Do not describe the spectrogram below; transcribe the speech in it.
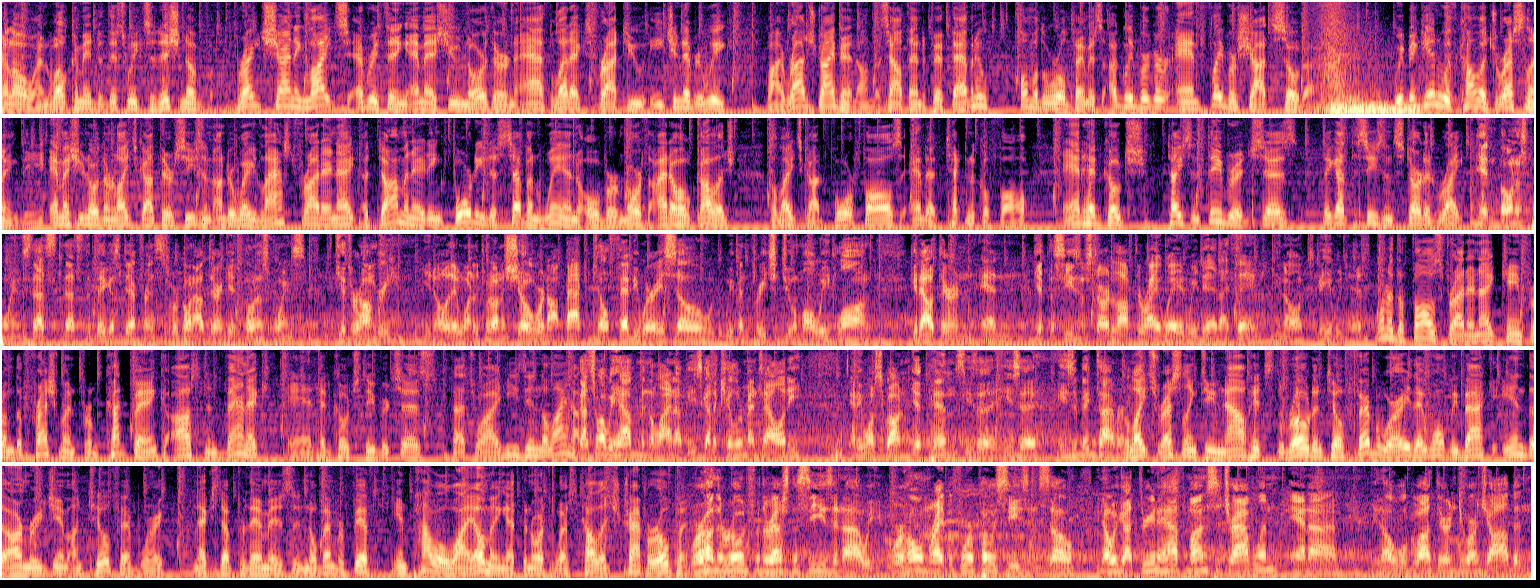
Hello, and welcome into this week's edition of Bright Shining Lights, everything MSU Northern Athletics, brought to you each and every week by Raj Drive In on the south end of Fifth Avenue, home of the world famous Ugly Burger and Flavor Shot Soda. We begin with college wrestling. The MSU Northern Lights got their season underway last Friday night, a dominating 40 7 win over North Idaho College. The Lights got four falls and a technical fall, and head coach Tyson Thivierge says they got the season started right. Getting bonus points. That's that's the biggest difference. Is we're going out there and getting bonus points. The kids are hungry. You know, they wanted to put on a show. We're not back until February, so we've been preaching to them all week long. Get out there and, and get the season started off the right way, and we did. I think. You know, to me, we did. One of the falls Friday night came from the freshman from Cut Bank, Austin Vanek, and head coach Thivierge says that's why he's in the lineup. That's why we have him in the lineup. He's got a killer mentality, and he wants to go out and get pins. He's a he's a he's a big timer. The Lights wrestling team now hits the road until February. They won't be back in the Armory Gym until February. Next up for them is November 5th in Powell, Wyoming at the Northwest College Trapper Open. We're on the road for the rest of the season. Uh, we, we're home right before postseason, so you know we got three and a half months of traveling, and uh, you know we'll go out there and do our job, and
